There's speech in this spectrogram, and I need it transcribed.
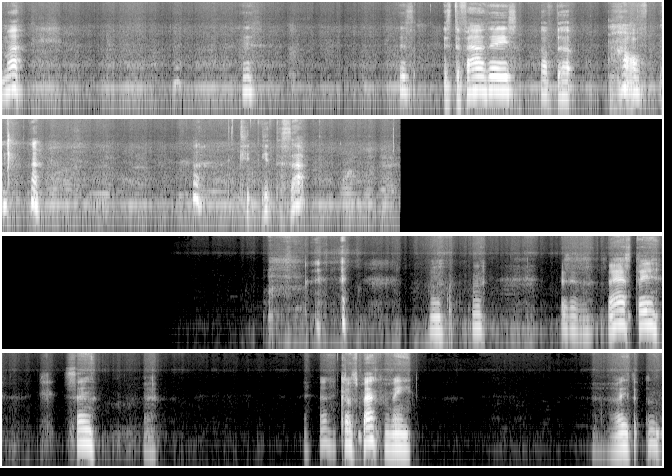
Ma. This, this is the five days of the half. get, get this up. This is day. Sin it comes back for me.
